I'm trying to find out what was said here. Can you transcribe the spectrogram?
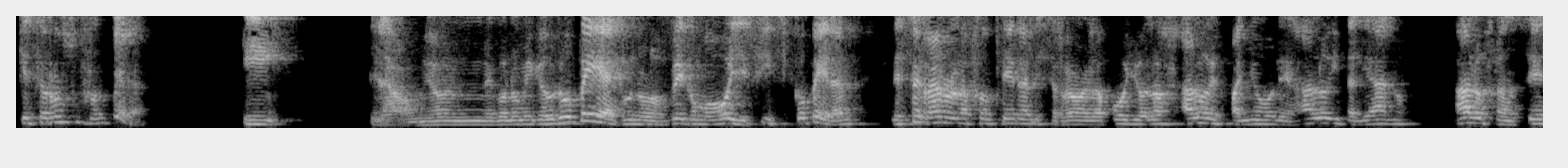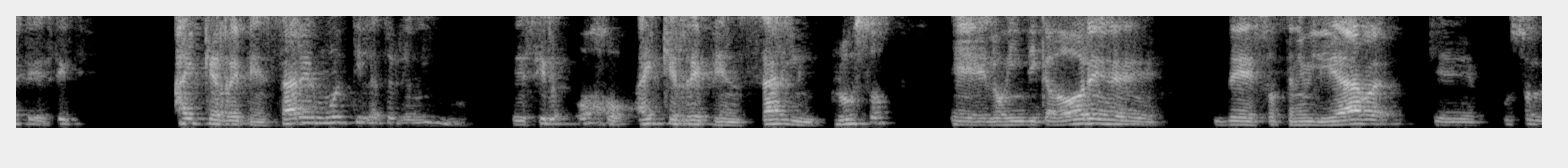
que cerró su frontera. Y la Unión Económica Europea, que uno los ve como, oye, sí, cooperan, le cerraron la frontera, le cerraron el apoyo a los, a los españoles, a los italianos, a los franceses, es decir, hay que repensar el multilateralismo. Es decir, ojo, hay que repensar incluso eh, los indicadores de, sostenibilidad que puso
